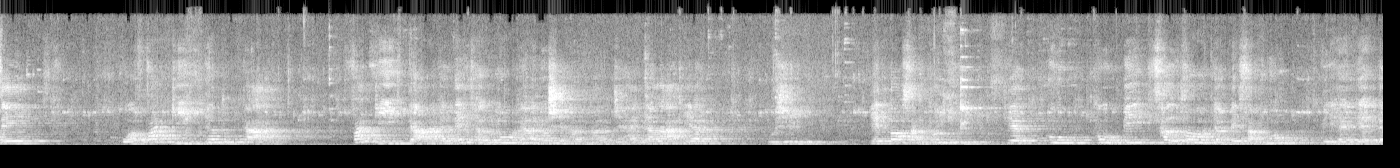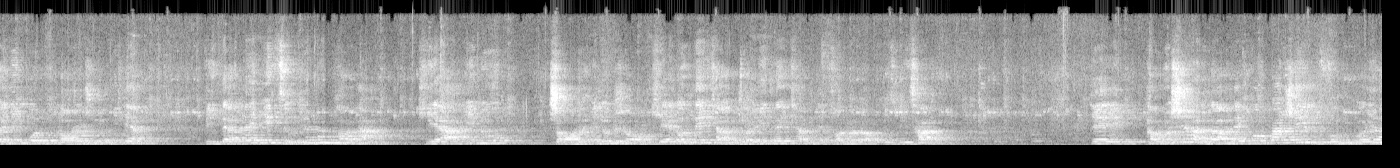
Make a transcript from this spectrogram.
tê của phát kỳ theo tụng cả phát kỳ cả cho tên trở lo nữa lúc xí hở là chỉ hãy nhà là thiên của gì để to sản phẩm thì thiên cụ cụ bị sợ do cho tên sản phẩm 比还也跟日本老的时候的，比在被一组就能靠哪，也一路。rồi yêu rồi khi lúc tế chờ rồi đi tế chờ thì không có được gì thật thì thầu lúc xưa là để có ba sĩ lý phụng của nó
